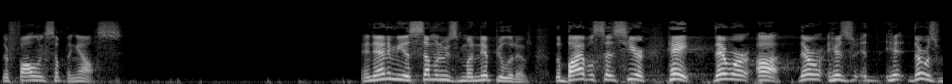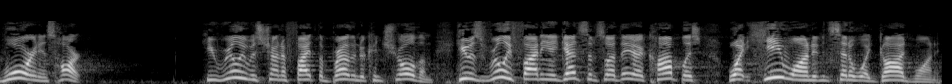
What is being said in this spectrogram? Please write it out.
they're following something else. An enemy is someone who's manipulative. The Bible says here, hey, there were, uh, there his, his, there was war in his heart. He really was trying to fight the brethren to control them. He was really fighting against them so that they would accomplish what he wanted instead of what God wanted.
